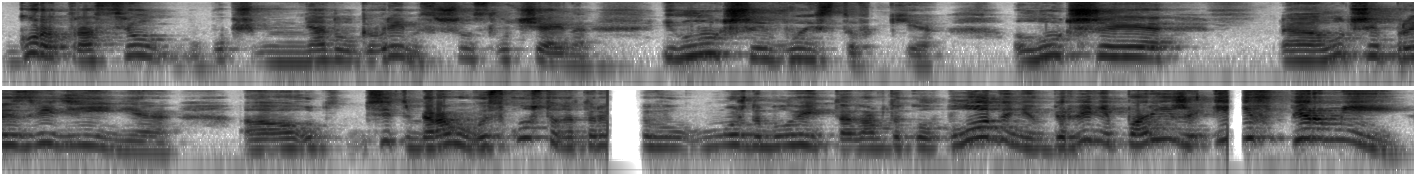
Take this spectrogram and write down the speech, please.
город расцвел, в общем, недолгое время, совершенно случайно. И лучшие выставки, лучшие, лучшие произведения, действительно, мирового искусства, которые можно было видеть там такого в Лондоне, в Берлине, Париже и в Перми.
